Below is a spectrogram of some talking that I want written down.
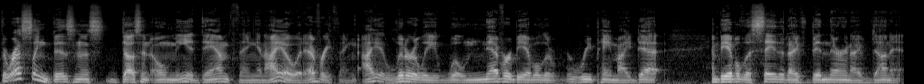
the wrestling business doesn't owe me a damn thing and I owe it everything. I literally will never be able to repay my debt and be able to say that I've been there and I've done it.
